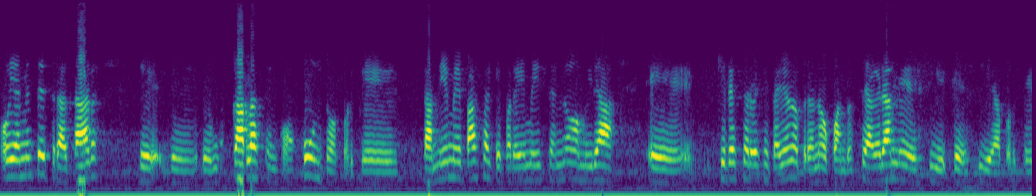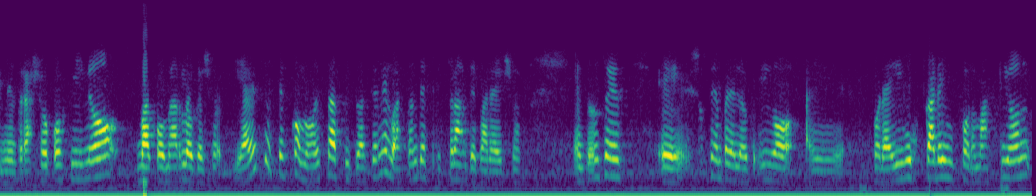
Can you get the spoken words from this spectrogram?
obviamente tratar de, buscarlas en conjunto porque también me pasa que por ahí me dicen no mira eh, quiere ser vegetariano pero no cuando sea grande decide, que decida porque mientras yo cocino va a comer lo que yo y a veces es como esa situación es bastante frustrante para ellos. Entonces eh, yo siempre lo que digo eh, por ahí buscar información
